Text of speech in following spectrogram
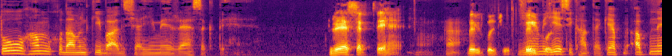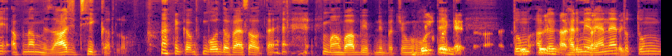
तो हम खुदावंद की बादशाही में रह सकते हैं। रह सकते हैं। हाँ। बिल्कुल जी ये हमें ये सिखाता है कि अप, अपने अपना मिजाज ठीक कर लो। कभी बहुत दफ़ा ऐसा होता है माँ बाप भी अपने बच्चों को बोलते हैं कि तुम अगर घर में रहना है तो तुम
